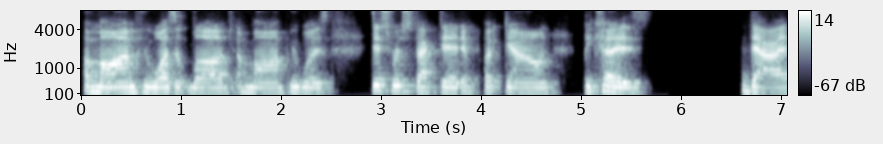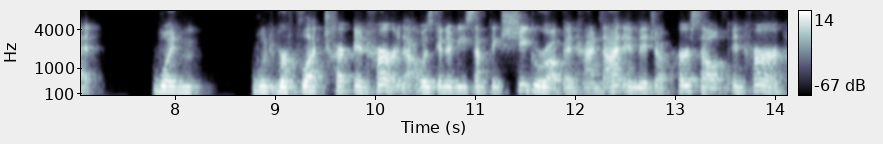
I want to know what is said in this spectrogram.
a mom who wasn't loved, a mom who was disrespected and put down because that would would reflect her in her that was going to be something she grew up and had that image of herself in her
